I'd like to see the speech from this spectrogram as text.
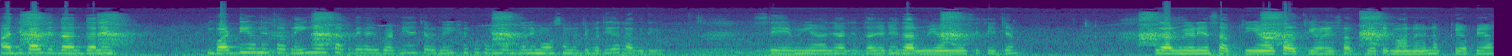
ਅੱਜ ਕੱਲ ਜਿੱਦਾਂ ਇਦਾਂ ਨੇ ਵਾਢੀਆਂ ਨੇ ਤਾਂ ਨਹੀਂ ਕਹਿ ਸਕਦੇ, ਹਜੇ ਵਾਢੀਆਂ ਚਲੋ ਨਹੀਂ ਸ਼ੁਰੂ ਹੋਈਆਂ ਇਦਾਂ ਦੇ ਮੌਸਮ ਵਿੱਚ ਵਧੀਆ ਲੱਗਦੀ ਸੇਵੀਆਂ ਜਾਂ ਜਿੱਦਾਂ ਜਿਹੜੀਆਂ ਗਰਮੀਆਂ ਵਾਲੀਆਂ ਸੀ ਚੀਜ਼ਾਂ। ਗਰਮੀਆਂ ਵਾਲੀਆਂ ਸਬਜ਼ੀਆਂ, ਸਰਦੀਆਂ ਵਾਲੀਆਂ ਸਬਜ਼ੀਆਂ ਤੇ ਮਨ ਨੱਕਿਆ ਪਿਆ।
